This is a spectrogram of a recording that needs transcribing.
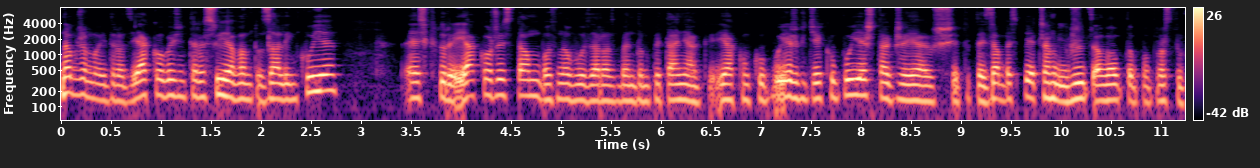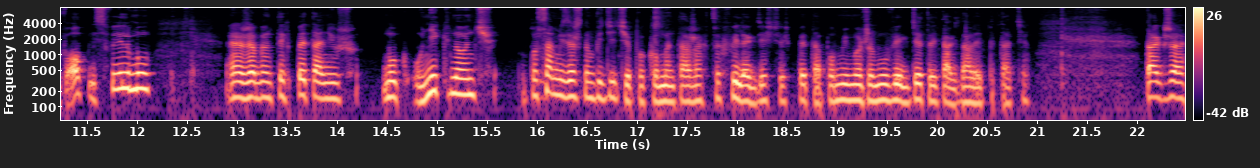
Dobrze, moi drodzy, jak kogoś interesuje, ja Wam to zalinkuję, e, z której ja korzystam, bo znowu zaraz będą pytania, jaką kupujesz, gdzie kupujesz, także ja już się tutaj zabezpieczam i wrzucam Wam to po prostu w opis filmu, e, żebym tych pytań już mógł uniknąć, bo sami zresztą widzicie po komentarzach, co chwilę gdzieś coś pyta, pomimo, że mówię gdzie, to i tak dalej pytacie. Także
